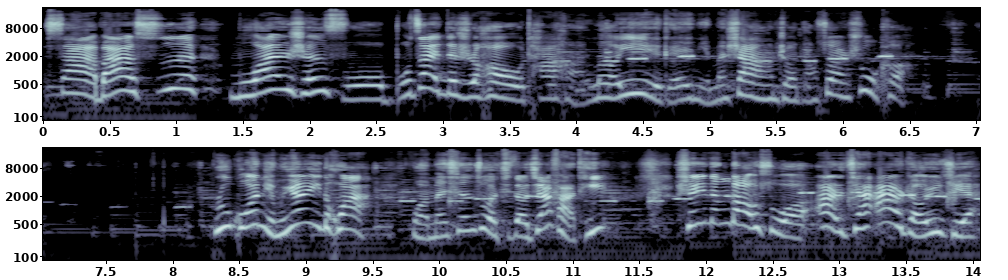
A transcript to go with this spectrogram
萨巴斯姆安神父不在的时候，他很乐意给你们上这堂算术课。如果你们愿意的话，我们先做几道加法题。谁能告诉我二加二等于几？啊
